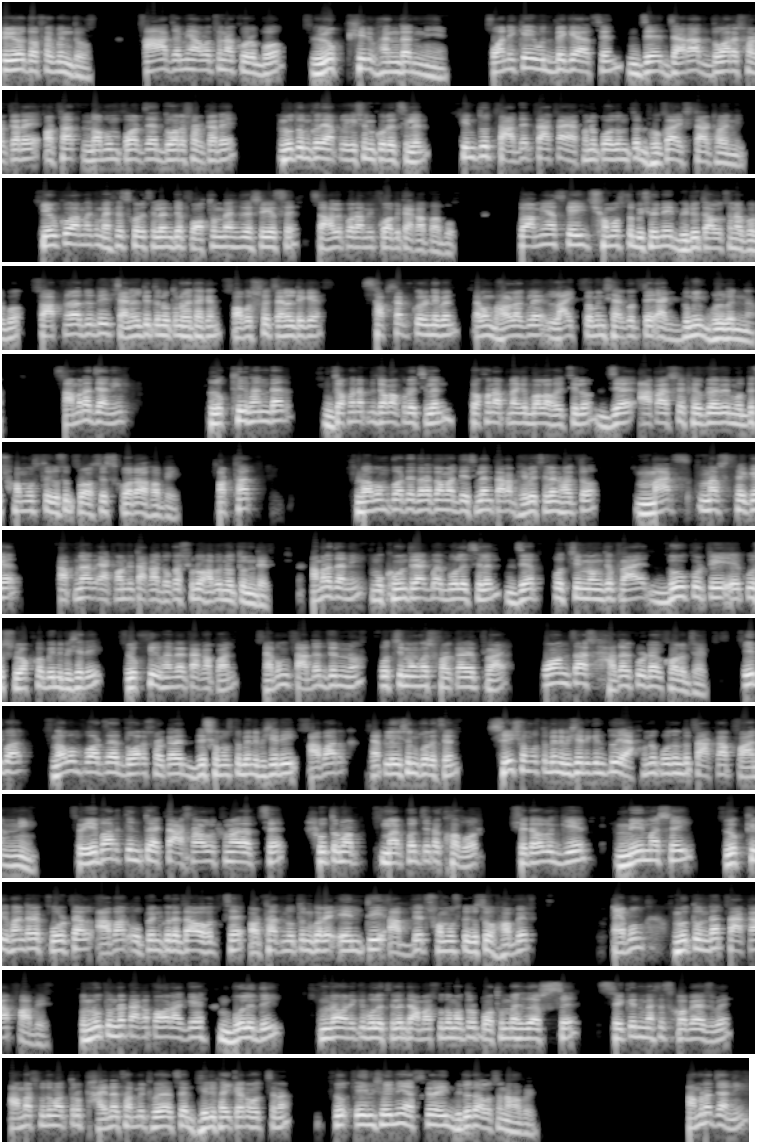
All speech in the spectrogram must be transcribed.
প্রিয় দর্শকবৃন্দ, আজ আমি আলোচনা করব লক্ষ্মীর ভান্ডার নিয়ে। অনেকেই উদ্বেগে আছেন যে যারা দুয়ারে সরকারে, অর্থাৎ নবম পর্যায়ে দুয়ারে সরকারে নতুন করে অ্যাপ্লিকেশন করেছিলেন, কিন্তু তাদের টাকা এখনও পর্যন্ত ঢোকা স্টার্ট হয়নি। কেউ কেউ আমাকে মেসেজ করেছিলেন যে প্রথম মেসেজ এসে গেছে, তাহলে পর আমি কবে টাকা পাবো? তো আমি আজকে এই সমস্ত বিষয় নিয়ে ভিডিওতে আলোচনা করব। তো আপনারা যদি চ্যানেলটিতে নতুন হয়ে থাকেন, অবশ্যই চ্যানেলটিকে সাবস্ক্রাইব করে নেবেন এবং ভালো লাগলে লাইক কমেন্ট শেয়ার করতে একদমই ভুলবেন না। আমরা জানি লক্ষ্মীর ভান্ডার যখন আপনি জমা করেছিলেন, তখন আপনাকে বলা হয়েছিল যে আঠাশে ফেব্রুয়ারির মধ্যে সমস্ত কিছু প্রসেস করা হবে। অর্থাৎ নবম পর্যায়ে যারা জমা দিয়েছিলেন, তারা ভেবেছিলেন হয়তো মার্চ মাস থেকে আপনার অ্যাকাউন্টে টাকা ঢোকা শুরু হবে নতুনদের। আমরা জানি মুখ্যমন্ত্রী একবার বলেছিলেন যে পশ্চিমবঙ্গে প্রায় দু কোটি একুশ লক্ষ বেনিফিশিয়ারি লক্ষ্মীর ভান্ডারে টাকা পান। এবং তাদের জন্য পশ্চিমবঙ্গ সরকারের প্রায় পঞ্চাশ হাজার কোটি টাকা খরচ হয়। এবার নবম পর্যায়ের দুয়ারে সরকারের যে সমস্ত বেনিফিশিয়ারি আবার অ্যাপ্লিকেশন করেছেন, সেই সমস্ত বেনিফিশিয়ারি কিন্তু এখনও পর্যন্ত টাকা পাননি। তো এবার কিন্তু একটা আশার আলো শোনা যাচ্ছে। সূত্র মার- মারফত যেটা খবর, সেটা হলো গিয়ে মে মাসেই লক্ষ্মীর ভান্ডারের পোর্টাল আবার ওপেন করে দেওয়া হচ্ছে। অর্থাৎ নতুন করে এন্ট্রি আপডেট সমস্ত কিছু হবে এবং নতুনরা টাকা পাবে। তো নতুনরা টাকা পাওয়ার আগে বলে দিই। আপনারা অনেকে বলেছিলেন যে, আমার শুধুমাত্র প্রথম মেসেজ আসছে সেকেন্ড মেসেজ কবে আসবে? আমার শুধুমাত্র ফাইনাল সাবমিট হয়ে আছে ভেরিফাই কেন হচ্ছে না? তো এই বিষয় নিয়ে আজকের এই ভিডিওতে আলোচনা হবে। আমরা জানি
